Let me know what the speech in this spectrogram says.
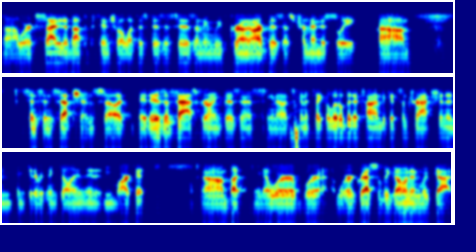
uh, we're excited about the potential of what this business is. I mean, we've grown our business tremendously um, since inception. So it, it is a mm-hmm. fast growing business. You know, it's going to take a little bit of time to get some traction and, and get everything going in a new market. Um, but you know, we're we're we're aggressively going, and we've got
